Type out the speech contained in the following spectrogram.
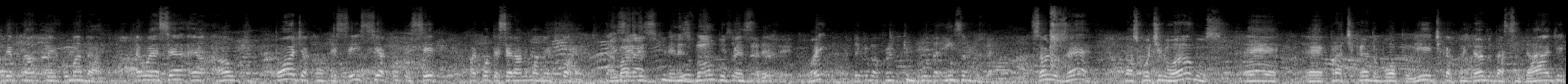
o deputado perca o mandato. Então, essa é, é algo que pode acontecer e, se acontecer, acontecerá no momento correto. Agora, eles, eles vão para o PSD? Oi? Daqui para frente, que muda em São José? São José, nós continuamos é, é, praticando boa política, cuidando da cidade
